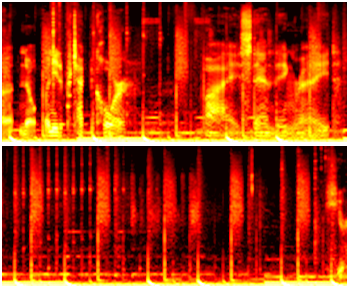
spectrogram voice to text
Uh, no, I need to protect the core by standing right. Here.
